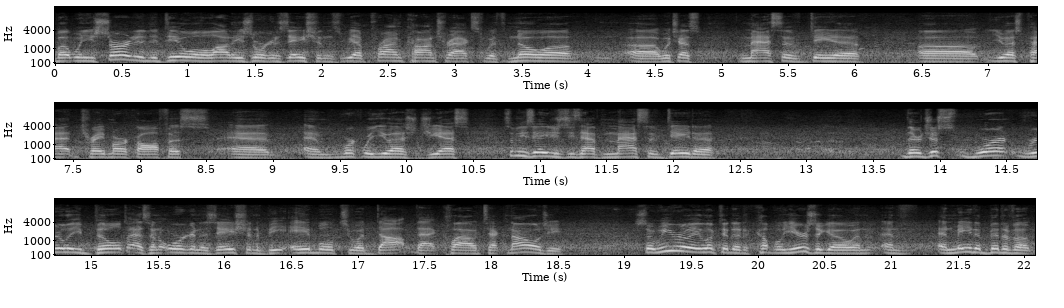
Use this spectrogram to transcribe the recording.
But when you started to deal with a lot of these organizations, we have prime contracts with NOAA, uh, which has massive data, uh, US Patent Trademark Office, uh, and work with USGS. Some of these agencies have massive data. They just weren't really built as an organization to be able to adopt that cloud technology. So we really looked at it a couple years ago and, and, and made a bit of a,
